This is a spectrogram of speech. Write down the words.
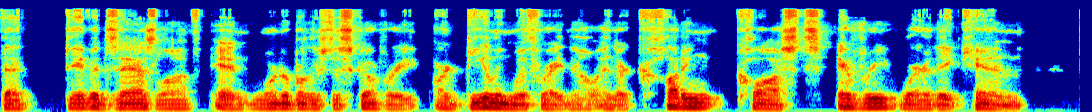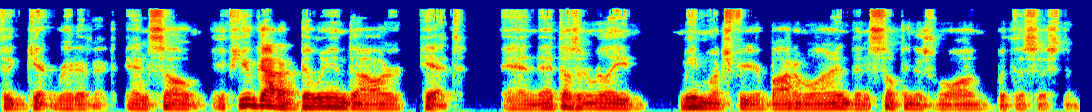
that David Zaslav and Warner Brothers Discovery are dealing with right now, and they're cutting costs everywhere they can to get rid of it. And so, if you got a billion dollar hit and that doesn't really mean much for your bottom line, then something is wrong with the system.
